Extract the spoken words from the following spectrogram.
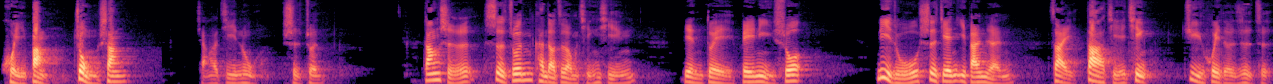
毁谤重伤，想要激怒世尊。当时世尊看到这种情形，便对悲逆说：“例如世间一般人，在大节庆聚会的日子，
